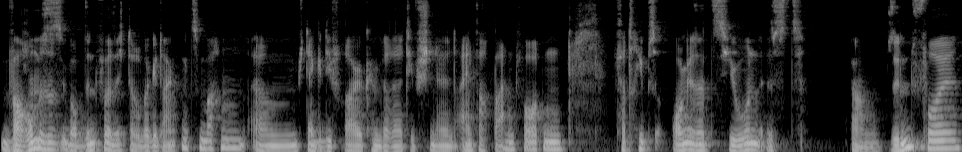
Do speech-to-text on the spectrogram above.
Warum ist es überhaupt sinnvoll, sich darüber Gedanken zu machen? Ähm, ich denke, die Frage können wir relativ schnell und einfach beantworten. Vertriebsorganisation ist ähm, sinnvoll,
